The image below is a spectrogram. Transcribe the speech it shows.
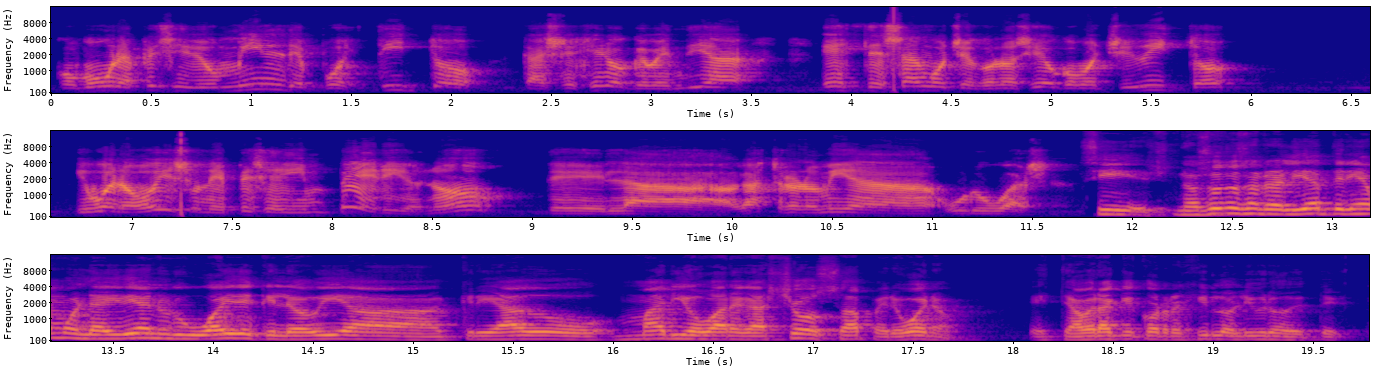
como una especie de humilde puestito callejero que vendía este sándwich conocido como chivito. Y bueno, hoy es una especie de imperio, ¿no? De la gastronomía uruguaya. Sí, nosotros en realidad teníamos la idea en Uruguay de que lo había creado Mario Vargallosa, pero bueno, este, habrá que corregir los libros de texto.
